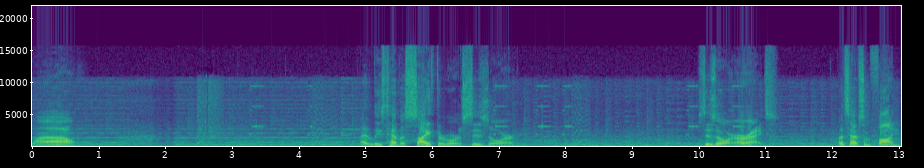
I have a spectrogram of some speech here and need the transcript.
Wow. I at least have a Scyther or a Scizor. Scizor, alright. Let's have some fun.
